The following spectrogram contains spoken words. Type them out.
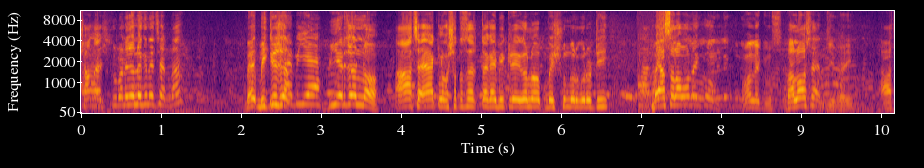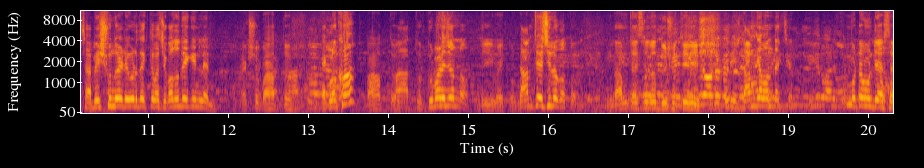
সাতাশ। কুরবানির জন্য কিনেছেন না? বিক্রির জন্য বিয়ের জন্য? আচ্ছা এক লক্ষ সাতাশ হাজার টাকায় বিক্রি হয়ে গেল বেশ সুন্দর গরুটি। ভাই আসসালামু আলাইকুম। ওয়ালাইকুম ভালো আছেন? জি ভাই। আচ্ছা বেশ সুন্দর একটি গরু দেখতে পাচ্ছি। কত দিয়ে কিনলেন? একশো বাহাত্তর। এক লক্ষ বাহাত্তর। বাহাত্তর। কুরবানির জন্য? জি ভাই। দাম চেয়েছিল কত? দাম চাইছিল দুশো তিরিশ। তিরিশ দাম কেমন দেখছেন? মোটামুটি আছে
